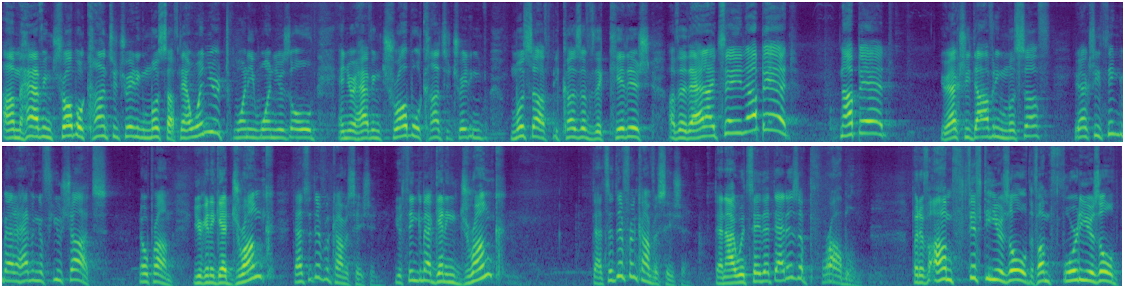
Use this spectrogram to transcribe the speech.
I'm having trouble concentrating Musaf. Now, when you're 21 years old and you're having trouble concentrating Musaf because of the kiddush of the that, I'd say not bad, not bad. You're actually davening Musaf. You're actually thinking about it, having a few shots. No problem. You're going to get drunk. That's a different conversation. You're thinking about getting drunk. That's a different conversation. Then I would say that that is a problem. But if I'm 50 years old, if I'm 40 years old,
